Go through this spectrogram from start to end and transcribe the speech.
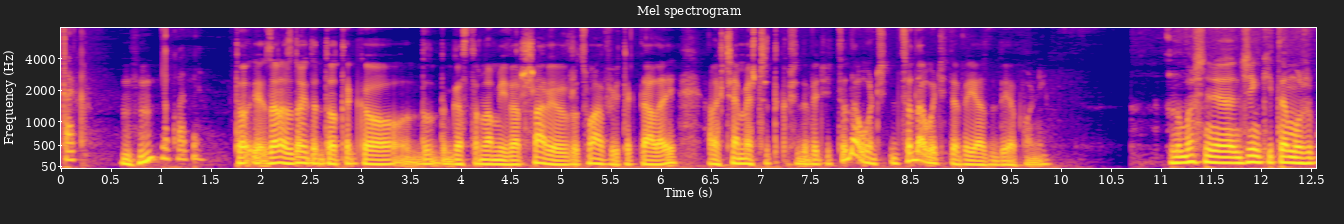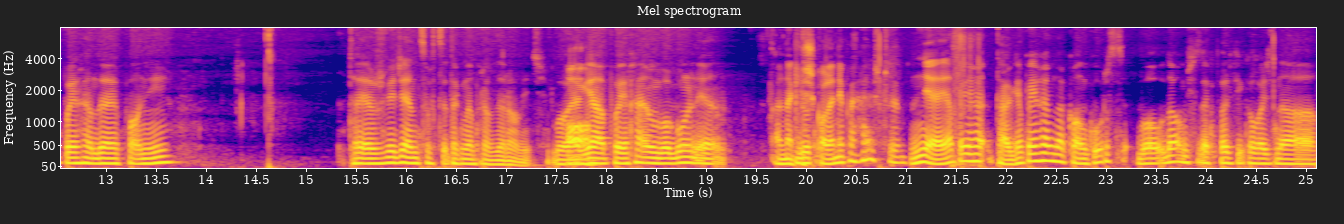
Tak, Mhm. dokładnie. To ja zaraz dojdę do tego, do, do gastronomii w Warszawie, we Wrocławiu i tak dalej, ale chciałem jeszcze tylko się dowiedzieć, co dało ci, co dały ci te wyjazdy do Japonii? No właśnie dzięki temu, że pojechałem do Japonii, to ja już wiedziałem, co chcę tak naprawdę robić. Bo O. jak ja pojechałem w ogólnie... Ale na jakieś szkolenie pojechałeś, czy? Nie, ja pojechałem, tak, ja pojechałem na konkurs, bo udało mi się zakwalifikować na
